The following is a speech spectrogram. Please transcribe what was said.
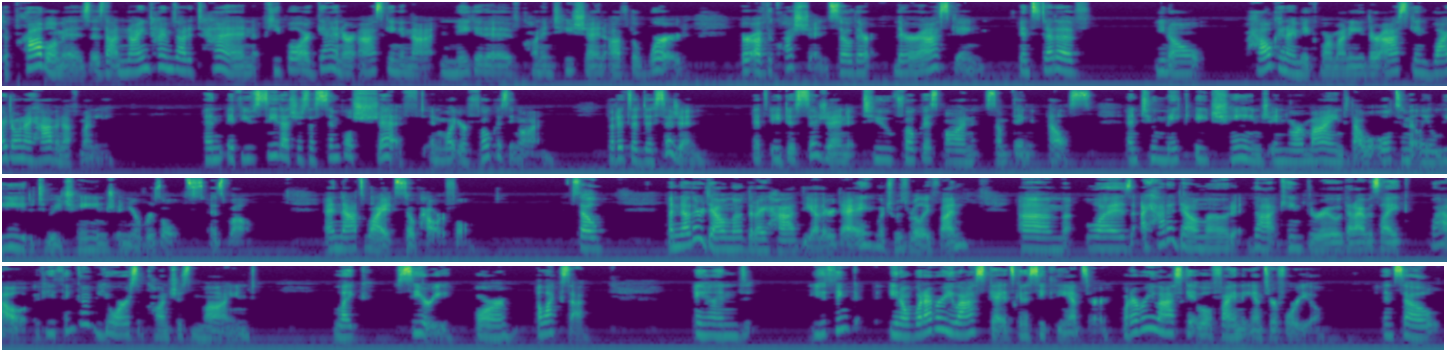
The problem is is that 9 times out of 10 people again are asking in that negative connotation of the word or of the question. So they're they're asking instead of you know, how can I make more money? They're asking, why don't I have enough money? And if you see that's just a simple shift in what you're focusing on, but it's a decision. It's a decision to focus on something else and to make a change in your mind that will ultimately lead to a change in your results as well. And that's why it's so powerful. So, another download that I had the other day, which was really fun, um, was I had a download that came through that I was like, wow, if you think of your subconscious mind like Siri or Alexa, and you think, you know, whatever you ask it, it's going to seek the answer. Whatever you ask it, it will find the answer for you. And so,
